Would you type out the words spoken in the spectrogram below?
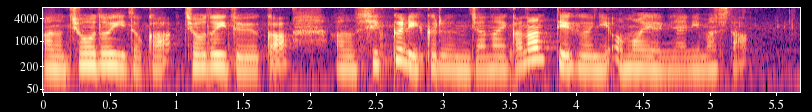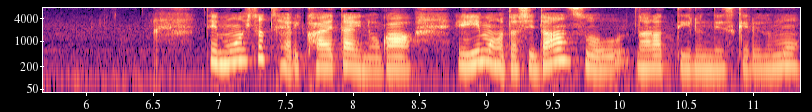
あのちょうどいいとかちょうどいいというかあのしっくりくるんじゃないかなっていうふうに思うようになりました。でもう一つやはり変えたいのが、え今私ダンスを習っているんですけれども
